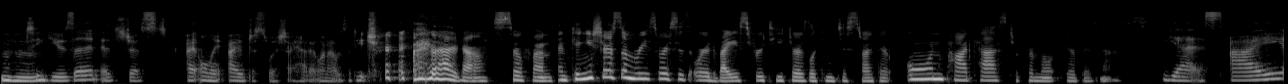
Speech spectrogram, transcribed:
to Mhm. use it. It's just, I only, I just wish I had it when I was a teacher. I know it's so fun. And can you share some resources or advice for teachers looking to start their own podcast to promote their business? Yes, I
